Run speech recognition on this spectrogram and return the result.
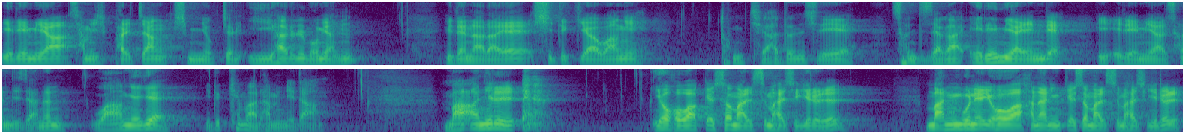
예레미야 38장 16절 이하를 보면 유대 나라의 시드기야 왕이 통치하던 시대에 선지자가 에레미야인데 이 에레미야 선지자는 왕에게 이렇게 말합니다. 만일 여호와께서 말씀하시기를 만군의 여호와 하나님께서 말씀하시기를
